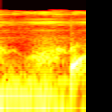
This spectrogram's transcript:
阳光。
